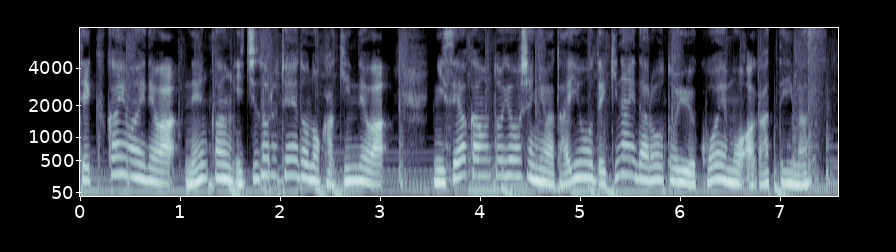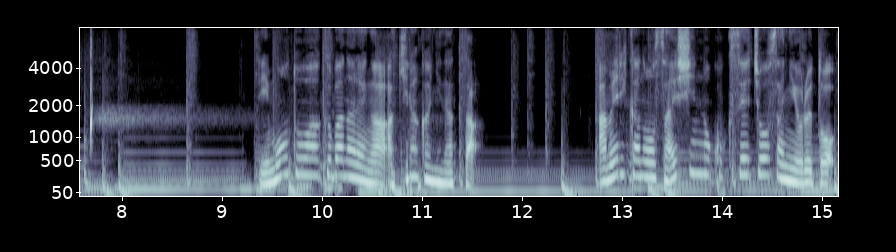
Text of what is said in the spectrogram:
テック界隈では年間1ドル程度の課金では偽アカウント業者には対応できないだろうという声も上がっています。リモートワーク離れが明らかになった。アメリカの最新の国勢調査によると、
